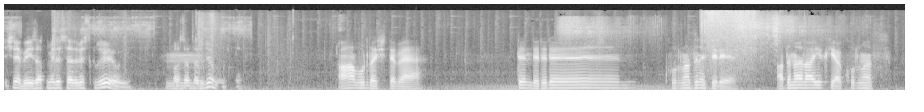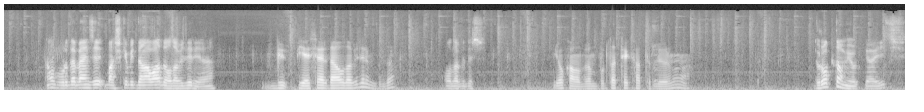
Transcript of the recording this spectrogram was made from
İçine base atmayı da serbest kılıyor ya oyun. Hmm. Pas atabiliyor muyum? Aha burada işte be. Dın dın dın dın. Kurnaz'ın eseri. Adına layık ya Kurnaz. Ama burada bence başka bir dava da olabilir ya. Bir, bir eser daha olabilir mi burada? Olabilir. Yok ama ben burada tek hatırlıyorum ama. Drop da mı yok ya hiç?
